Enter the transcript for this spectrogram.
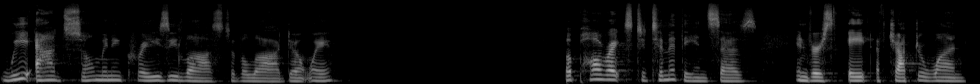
We add so many crazy laws to the law, don't we? But Paul writes to Timothy and says in verse 8 of chapter 1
